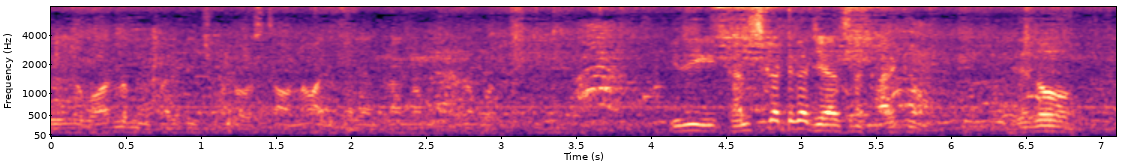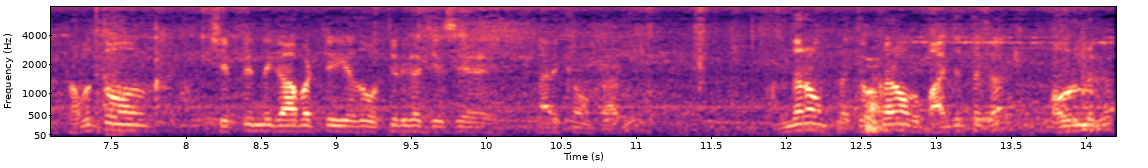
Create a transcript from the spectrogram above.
వివిధ వార్డులు మేము పర్యటించుకుంటూ వస్తూ ఉన్నాం. అధికార యంత్రాంగం ఇది కలిసికట్టుగా చేయాల్సిన కార్యక్రమం. ఏదో ప్రభుత్వం చెప్పింది కాబట్టి ఏదో ఒత్తిడిగా చేసే కార్యక్రమం కాదు. అందరం ప్రతి ఒక్కరం ఒక బాధ్యతగా పౌరులుగా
